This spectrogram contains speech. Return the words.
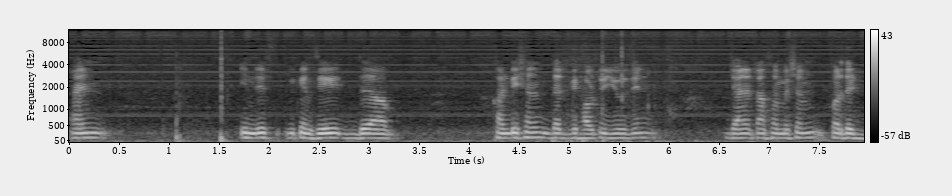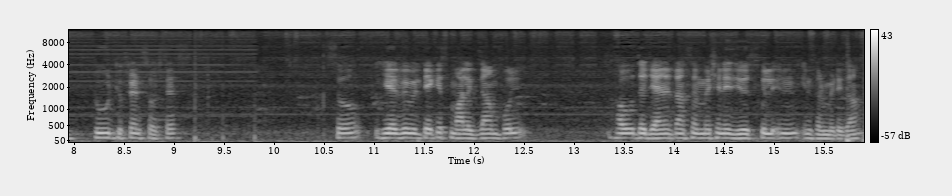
And in this we can see the condition that we have to use in joiner transformation for the two different sources so here we will take a small example how the joiner transformation is useful in Informatica.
